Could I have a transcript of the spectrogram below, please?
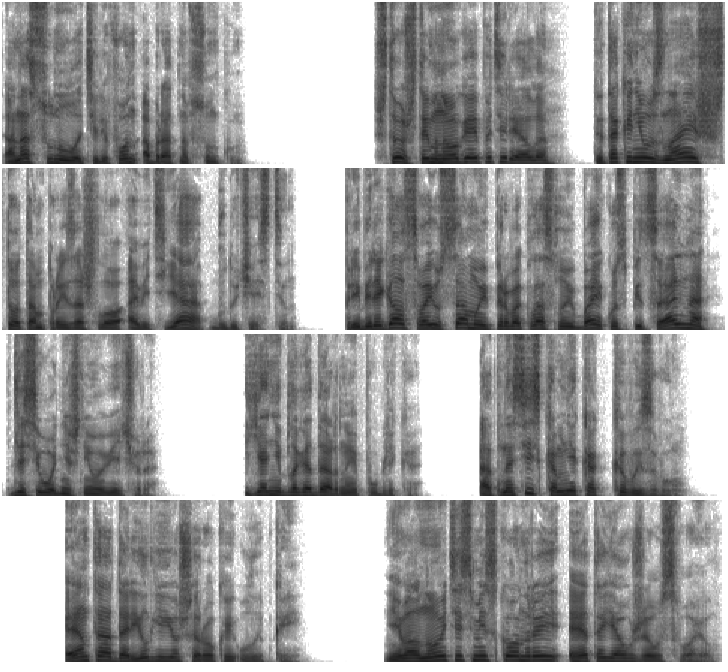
Она сунула телефон обратно в сумку. Что ж, ты многое потеряла. Ты так и не узнаешь, что там произошло, а ведь я, буду честен, приберегал свою самую первоклассную байку специально для сегодняшнего вечера. Я неблагодарная публика. Относись ко мне как к вызову». Энто одарил ее широкой улыбкой. «Не волнуйтесь, мисс Конрей, это я уже усвоил».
